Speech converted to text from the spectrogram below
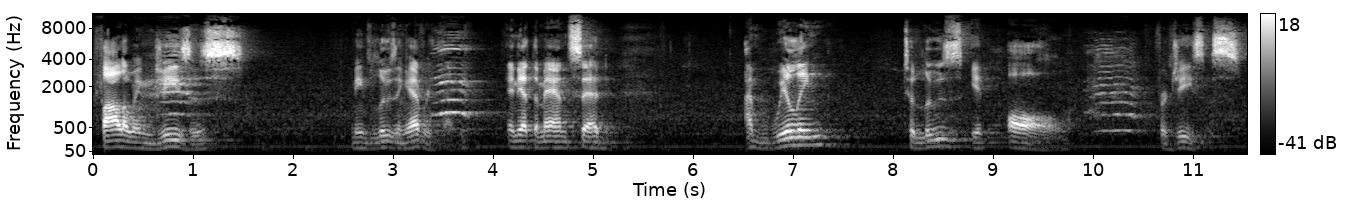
following Jesus means losing everything. And yet the man said, I'm willing to lose it all for Jesus.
